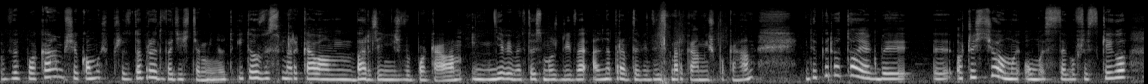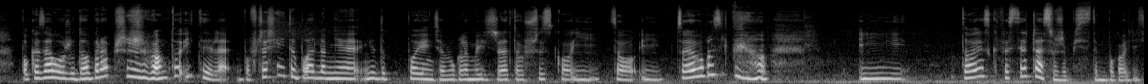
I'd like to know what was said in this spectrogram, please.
wypłakałam się komuś przez dobre 20 minut i to wysmarkałam bardziej niż wypłakałam i nie wiem, jak to jest możliwe, ale naprawdę więcej smarkałam niż płakałam. I dopiero to jakby y, oczyściło mój umysł z tego wszystkiego, pokazało, że dobra, przeżyłam to i tyle, bo wcześniej to była dla mnie nie do pojęcia w ogóle myśl, że to już wszystko i co, i co ja w ogóle zrobiłam. I to jest kwestia czasu, żeby się z tym pogodzić.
